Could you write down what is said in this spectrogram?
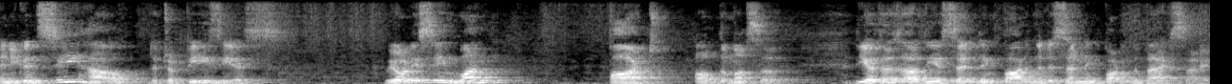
And you can see how the trapezius, we're only seeing one part of the muscle. The others are the ascending part and the descending part on the back side.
